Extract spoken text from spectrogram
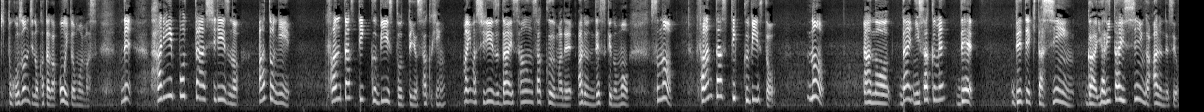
きっとご存知の方が多いと思います。で、ハリーポッターシリーズの後に、ファンタスティック・ビーストっていう作品、まあ今シリーズ第3作まであるんですけども、そのファンタスティック・ビーストの、あの、第2作目で、出てきたシーンがやりたいシーンがあるんですよ。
